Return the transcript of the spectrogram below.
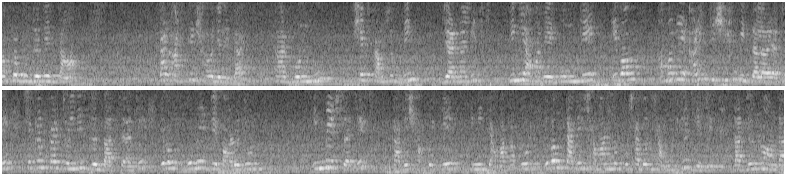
ডক্টর বুদ্ধদেব দাঁ, তার আর্থিক সহযোগিতায় তার বন্ধু শেখ শামসুদ্দিন, জার্নালিস্ট, তিনি আমাদের বোনকে এবং আমাদের আরেকটি শিশু বিদ্যালয় আছে, সেখানকার চল্লিশ জন বাচ্চা আছে এবং হোমের যে বারো জন ইনমেটস আছে তাদের সকলকে তিনি জামা কাপড় এবং তাদের সামান্য প্রসাধন সামগ্রীও দিয়েছেন। তার জন্য আমরা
